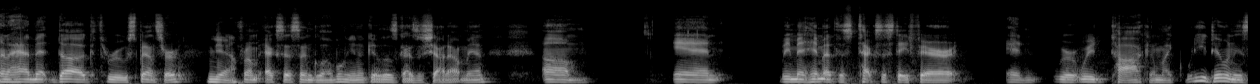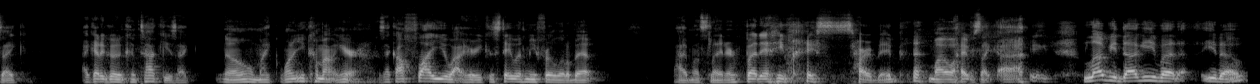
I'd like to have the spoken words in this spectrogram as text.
And I had met Doug through Spencer. Yeah. from XSN Global. You know, give those guys a shout out, man. Um, and we met him at this Texas State Fair, and we were we'd talk. And I'm like, "What are you doing?" He's like, "I got to go to Kentucky." He's like, "No." I'm like, "Why don't you come out here?" He's like, "I'll fly you out here. You can stay with me for a little bit." Five months later, but anyways, sorry, babe. My wife's like, I "Love you, Dougie," but you know.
